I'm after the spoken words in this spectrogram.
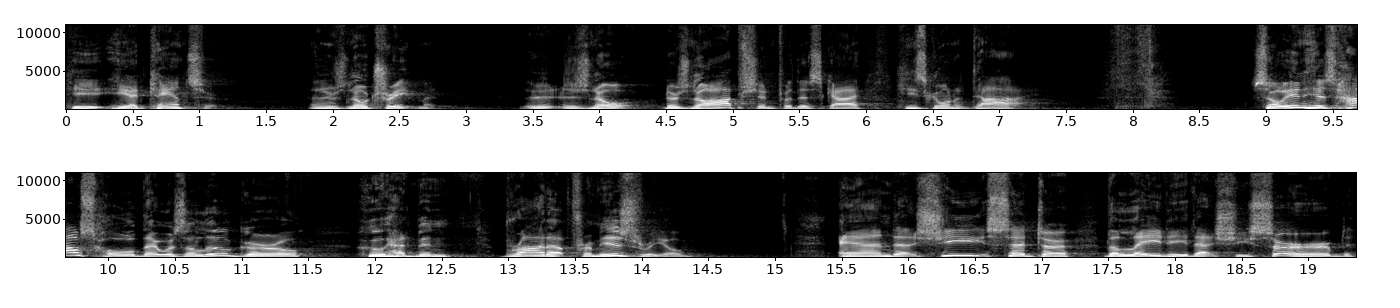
he, he had cancer and there's no treatment. There's no, there's no option for this guy. He's going to die. So, in his household, there was a little girl who had been brought up from Israel. And uh, she said to the lady that she served,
